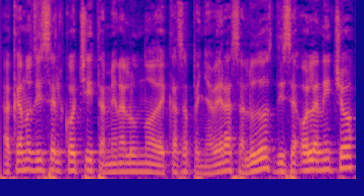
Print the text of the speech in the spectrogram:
Acá nos dice el coche y también alumno de Casa Peñavera, saludos. Dice, hola Nicho,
